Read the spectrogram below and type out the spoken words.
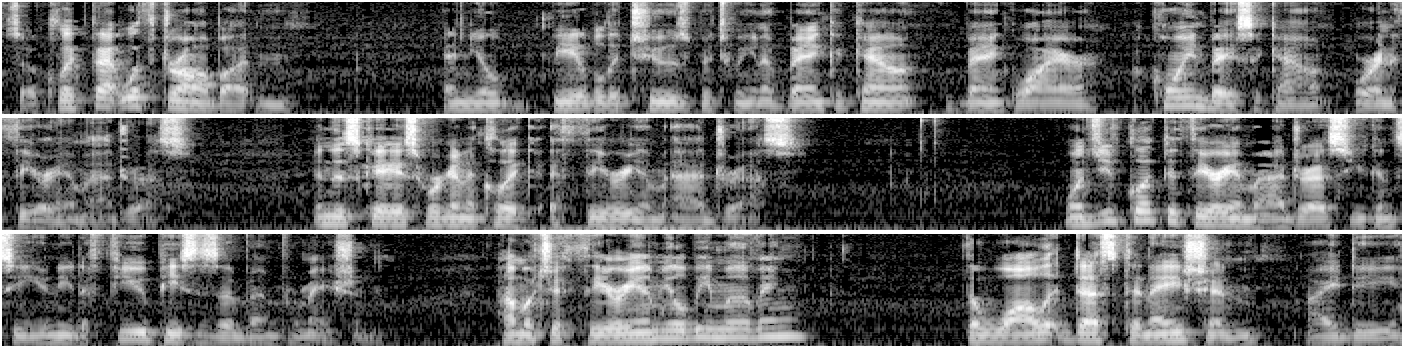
So click that Withdraw button, and you'll be able to choose between a bank account, bank wire, a Coinbase account, or an Ethereum address. In this case, we're going to click Ethereum address. Once you've clicked Ethereum address, you can see you need a few pieces of information. How much Ethereum you'll be moving, the wallet destination ID,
